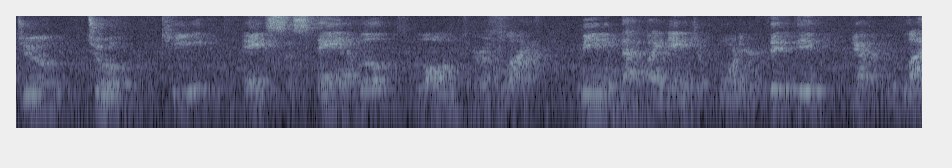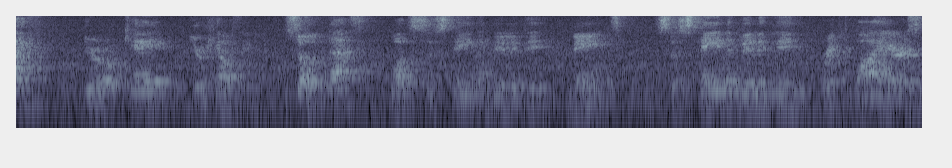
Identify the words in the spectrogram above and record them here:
do to keep a sustainable long-term life. Meaning that by the age of 40 or 50, you have a good life, you're okay, you're healthy. So that's what sustainability means. Sustainability requires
